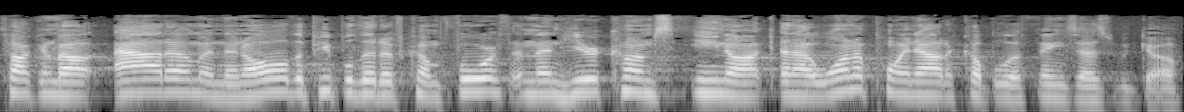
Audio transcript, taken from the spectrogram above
talking about Adam and then all the people that have come forth. And then here comes Enoch. And I want to point out a couple of things as we go.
